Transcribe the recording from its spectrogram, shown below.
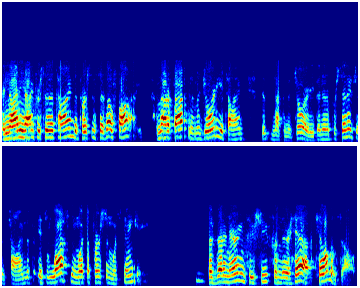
And 99% of the time, the person says, oh, fine. A matter of fact, in the majority of time, not the majority, but in a percentage of time, it's less than what the person was thinking. Hmm. But veterinarians who shoot from their hip kill themselves.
